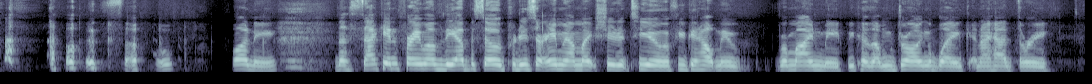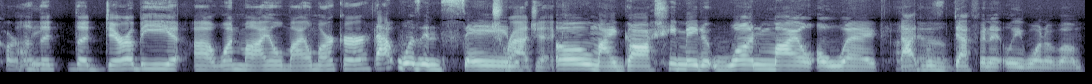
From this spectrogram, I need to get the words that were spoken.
that was so funny. The second frame of the episode, producer Amy, I might shoot it to you if you can help me remind me because I'm drawing a blank and I had three. Uh, the the Darrowby uh, one mile mile marker. That was insane. Tragic. Oh my gosh, he made it one mile away. That was definitely one of them.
